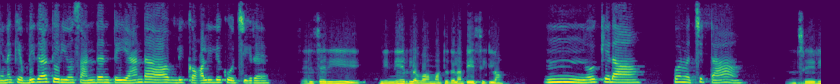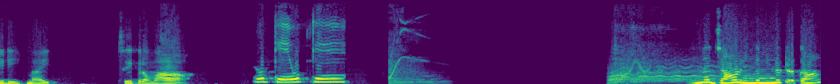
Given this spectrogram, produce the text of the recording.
எனக்கு எப்படிதான் தெரியும் சண்டைன்ட்டு? ஏன்டா அப்படி காலையில கோச்சிக்கிற? சரி சரி. நீ நேர்ல வா மத்ததெல்லாம் பேசிக்கலாம். ம் ஓகேடா. ஃபோன் வச்சுட்டா? ம், சரிடி பாய் சீக்கிரம் ஓகே ஓகே. என்ன ஜான் இங்க நின்னுட்டு இருக்கான்?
